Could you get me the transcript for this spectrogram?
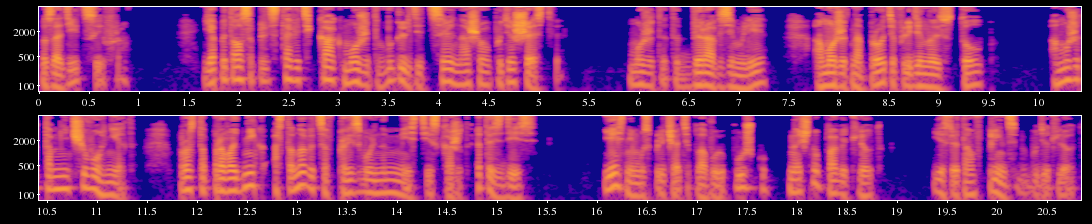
позади цифра. Я пытался представить, как может выглядеть цель нашего путешествия. Может, это дыра в земле, а может, напротив ледяной столб, а может, там ничего нет. Просто проводник остановится в произвольном месте и скажет «это здесь». Я сниму с плеча тепловую пушку и начну плавить лед, если там в принципе будет лед.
